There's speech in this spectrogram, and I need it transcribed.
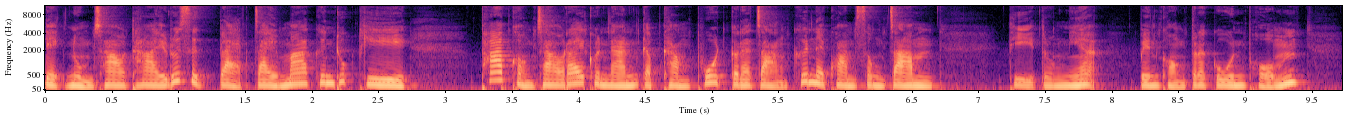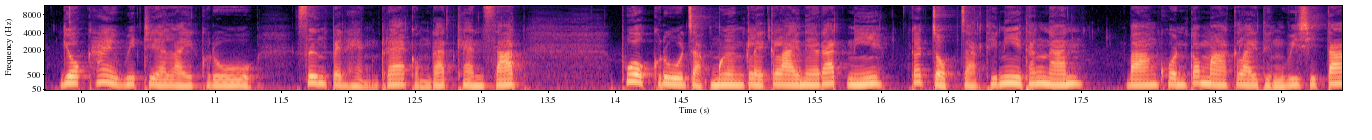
เด็กหนุ่มชาวไทยรู้สึกแปลกใจมากขึ้นทุกที ภาพของชาวไร่คนนั้นกับคำพูดกระจ่างขึ้นในความทรงจำที่ตรงเนี้ยเป็นของตระกูลผม ยกให้วิทยาลัยครู ซึ่งเป็นแห่งแรกของรัฐแคนซัส พวกครูจากเมืองไกลๆในรัฐนี้ก็จบจากที่นี่ทั้งนั้น บางคนก็มาไกลถึงวิชิต้า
